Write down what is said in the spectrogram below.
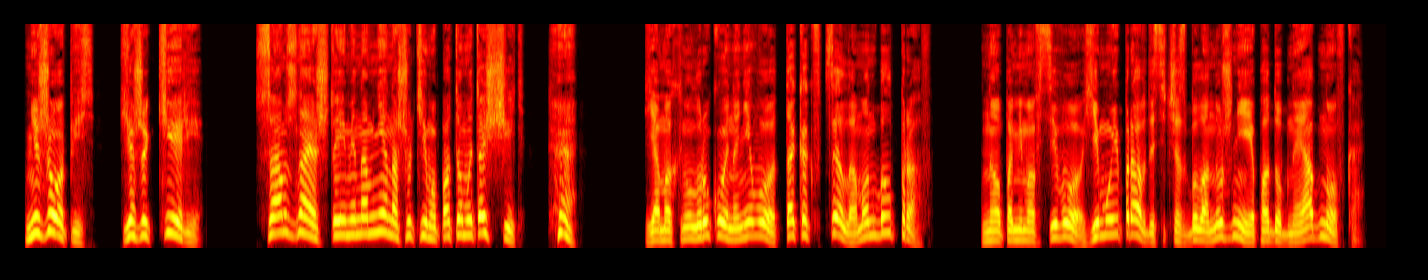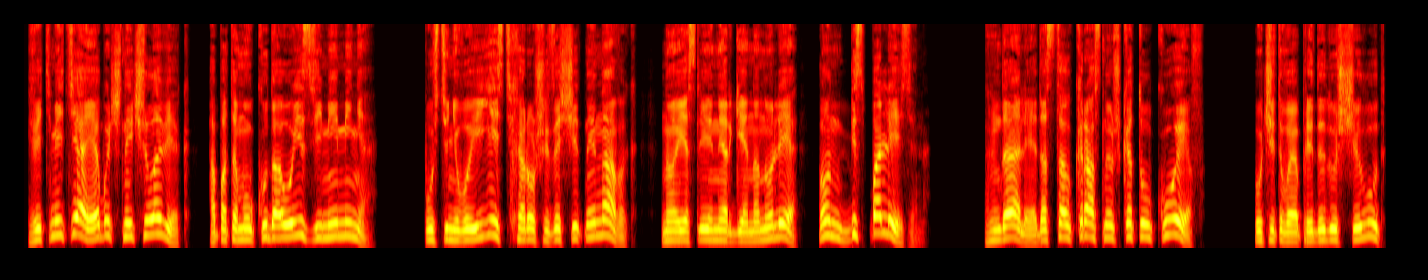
не жопись. Я же Керри. Сам знаешь, что именно мне нашу Тиму потом и тащить. Ха. Я махнул рукой на него, так как в целом он был прав. Но помимо всего, ему и правда сейчас была нужнее подобная обновка. Ведь Митяй обычный человек, а потому куда уязвимее меня. Пусть у него и есть хороший защитный навык, но если энергия на нуле, он бесполезен. Далее достал красную шкатулку F. Учитывая предыдущий лут,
